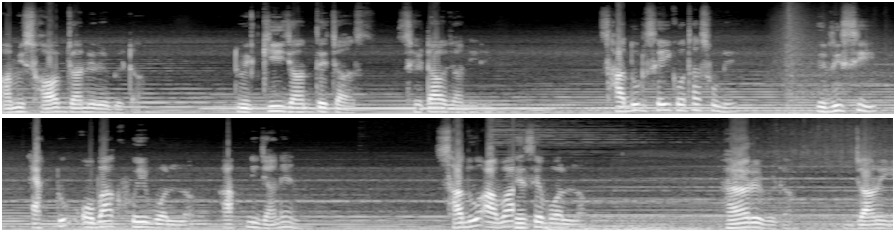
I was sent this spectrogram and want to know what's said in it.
আমি সব জানি রে বেটা, তুই কি জানতে চাস সেটাও জানি রে। সাধুর সেই কথা শুনে ঋষি একটু অবাক হয়ে বলল, আপনি জানেন? সাধু আবার হেসে বলল হ্যাঁ রে বেটা জানি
